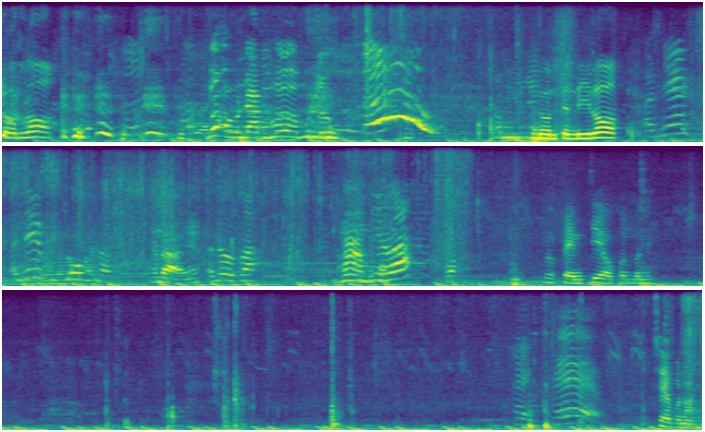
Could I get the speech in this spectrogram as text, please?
โดนลอกยกเอามันดำเพิ่มมึงเลยโดนจันดีลอกอันนี้อันนี้ผู้ชมนะนั่นได้อันนี้ก็มามึงเดี๋ยวนะมาแปลงเจียวก่อนบัดนี้ แช่บ่หน่อย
